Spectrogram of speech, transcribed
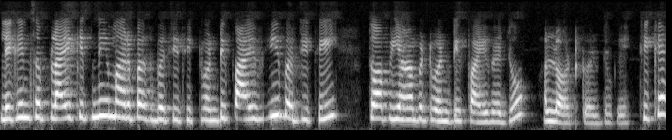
लेकिन सप्लाई कितनी हमारे पास बची थी? ट्वेंटी फाइव ही बची थी। तो आप यहाँ पे ट्वेंटी फाइव है जो अलॉट कर दोगे, ठीक है?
